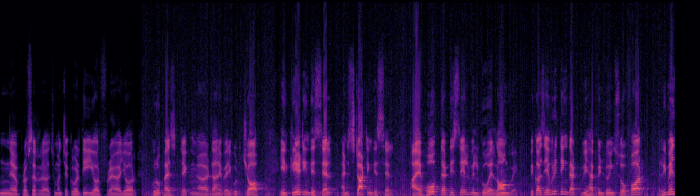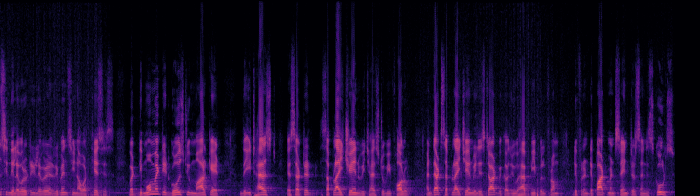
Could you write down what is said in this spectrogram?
uh Professor uh, Suman Chakraborty, your, your group has taken, done a very good job in creating this cell and starting this cell. I hope that this sale will go a long way because everything that we have been doing so far remains in the laboratory, remains in our thesis. But the moment it goes to market, the, it has a certain supply chain which has to be followed. And that supply chain will start because you have people from different department centers and schools.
